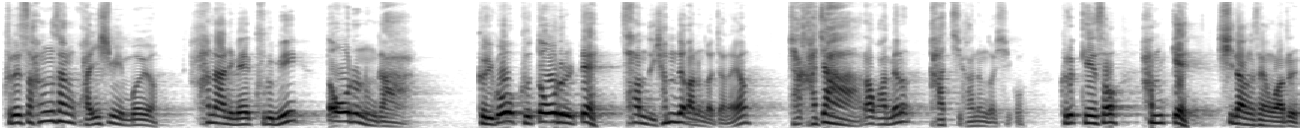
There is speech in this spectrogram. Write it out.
그래서 항상 관심이 뭐예요? 하나님의 구름이 떠오르는가? 그리고 그 떠오를 때 사람들이 협력하는 거잖아요. 자 가자라고 하면 같이 가는 것이고 그렇게 해서 함께 신앙생활을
